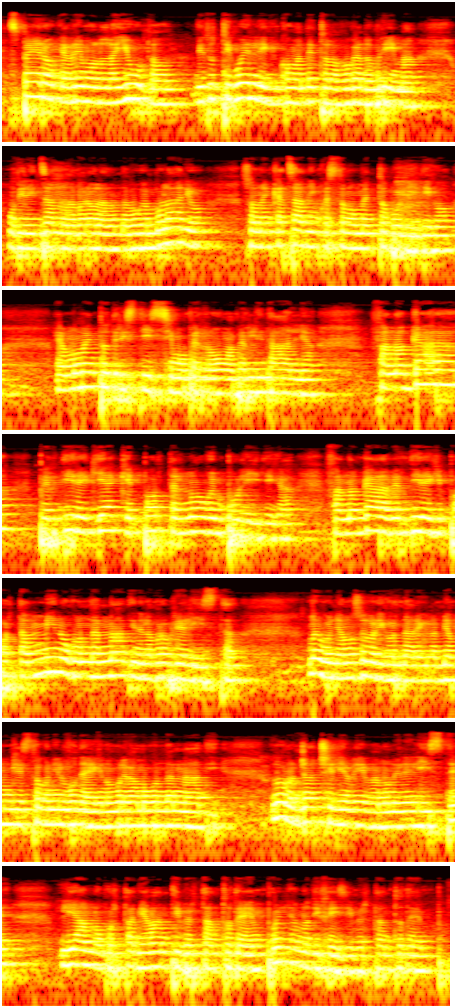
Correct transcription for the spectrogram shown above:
Spero che avremo l'aiuto di tutti quelli che, come ha detto l'avvocato prima, utilizzando una parola non da vocabolario, sono incazzati in questo momento politico. È un momento tristissimo per Roma, per l'Italia. Fanno a gara per dire chi è che porta il nuovo in politica, fanno a gara per dire chi porta meno condannati nella propria lista. Noi vogliamo solo ricordare che l'abbiamo chiesto con il Vodè, che non volevamo condannati. Loro già ce li avevano nelle liste, li hanno portati avanti per tanto tempo e li hanno difesi per tanto tempo.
